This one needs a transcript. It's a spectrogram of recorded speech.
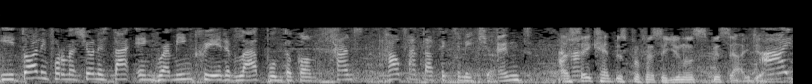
Y toda la información está en grameencreativelab.com. Hans, how fantastic to meet you. And I Ajá. shake hands with Professor Yunus the idea. Ay,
